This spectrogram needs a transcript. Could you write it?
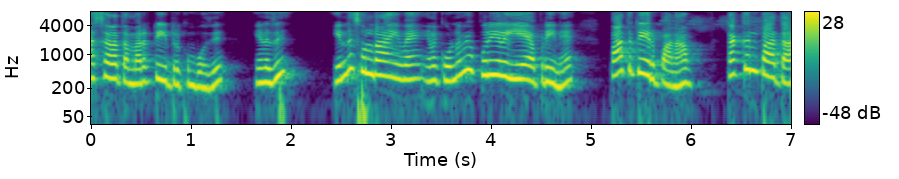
ஆசாரத்தை மிரட்டிகிட்டு இருக்கும்போது எனது என்ன சொல்கிறான் இவன்? எனக்கு ஒன்றுமே புரியலையே அப்படின்னு பார்த்துட்டே இருப்பானா? டக்குன்னு பார்த்தா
